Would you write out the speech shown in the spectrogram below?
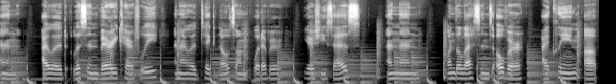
And I would listen very carefully and I would take notes on whatever he or she says. And then when the lesson's over, I clean up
